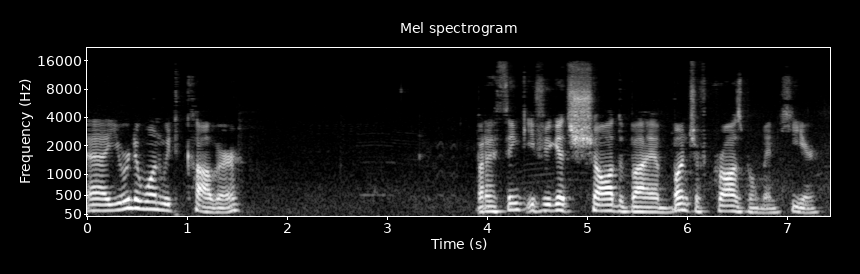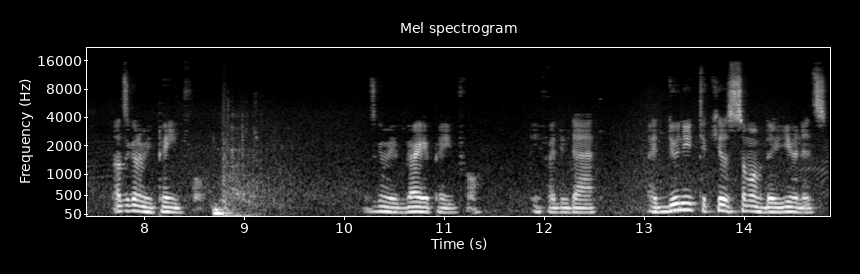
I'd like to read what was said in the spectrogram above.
Uh, you're the one with cover. But I think if you get shot by a bunch of crossbowmen here, that's gonna be painful. It's gonna be very painful if I do that. I do need to kill some of their units,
